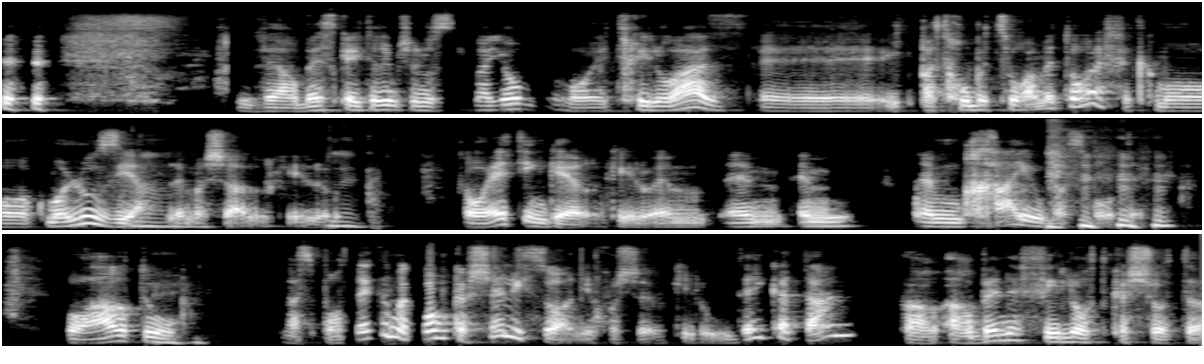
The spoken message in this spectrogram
והרבה סקייטרים שנוסעים היום, או התחילו אז, אה, התפתחו בצורה מטורפת, כמו, כמו לוזיה, אה. למשל, כאילו, כן. או אטינגר, כאילו, הם, הם, הם, הם חיו בספורטק, או ארתור. והספורטק זה מקום קשה לנסוע, אני חושב, כאילו, הוא די קטן, הר, הרבה נפילות קשות אה,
